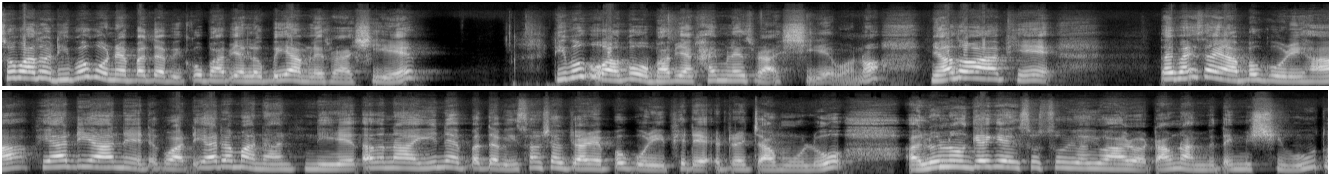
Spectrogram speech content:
ဆိုပါတော့ဒီပုံကိုနဲ့ပတ်သက်ပြီးကိုဘာပြန်လုပ်ပေးရမလဲဆိုတာရှိတယ် ဒီပုဂ္ဂိုလ်ကကိုယ့်ကိုဘာပြန်ခိုင်းမလဲဆိုတာရှိတယ်ပေါ့နော်များသောအားဖြင့်တိုင်ပိုင်းဆိုင်ရာပုဂ္ဂိုလ်တွေဟာဖျားတရားနဲ့တကွာတရားဓမ္မနာနေတဲ့သာသနာရေးနဲ့ပတ်သက်ပြီးစောင့်ရှောက်ကြတဲ့ပုဂ္ဂိုလ်တွေဖြစ်တဲ့အတွက်ကြောင့်မို့လို့အလွန်လွန်ကဲကဲဆူဆူရွရွတော့တောင်းတာမျိုးသိမရှိဘူးသူ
